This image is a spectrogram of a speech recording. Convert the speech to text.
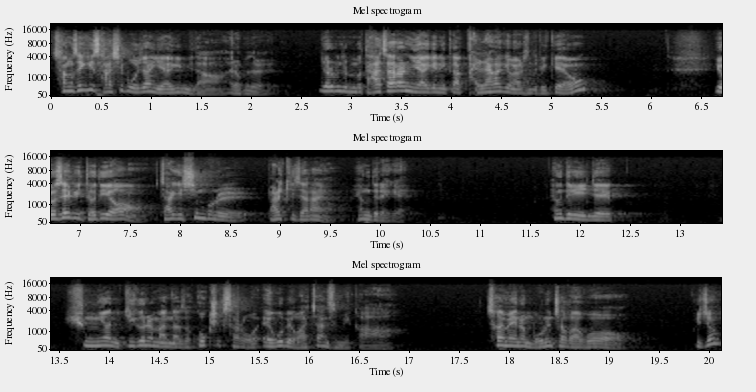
창세기 45장 이야기입니다, 여러분들. 여러분들 뭐 다잘 아는 이야기니까 간략하게 말씀드릴게요. 요셉이 드디어 자기 신분을 밝히잖아요, 형들에게. 형들이 이제 흉년 기근을 만나서 곡식사로 애굽에 왔지 않습니까? 처음에는 모른 척하고, 그죠?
